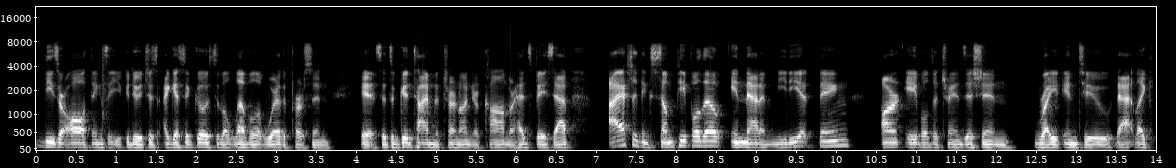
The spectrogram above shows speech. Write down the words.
these are all things that you could do. It just I guess it goes to the level of where the person is. It's a good time to turn on your Calm or Headspace app. I actually think some people, though, in that immediate thing, aren't able to transition right into that. Like,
